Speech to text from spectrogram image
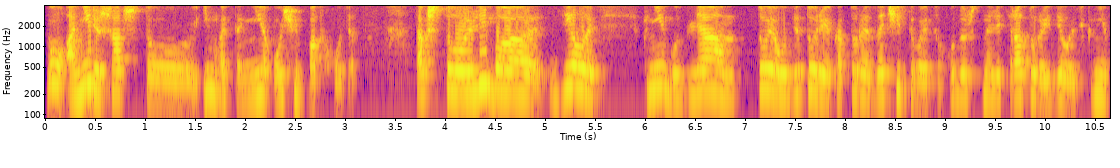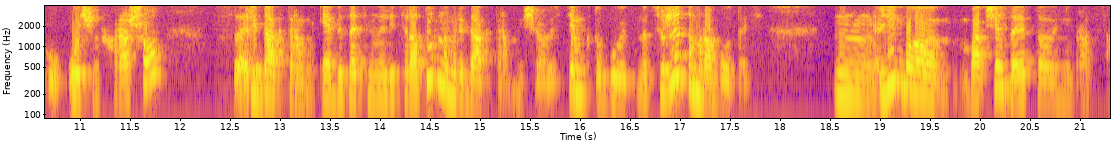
Ну, они решат, что им это не очень подходит. Так что либо делать книгу для той аудитории, которая зачитывается художественной литературой, и делать книгу очень хорошо, с редактором и обязательно литературным редактором, еще с тем, кто будет над сюжетом работать, либо вообще за это не браться.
